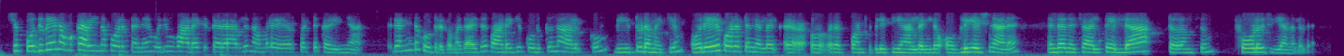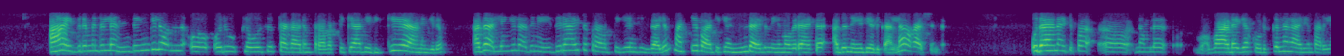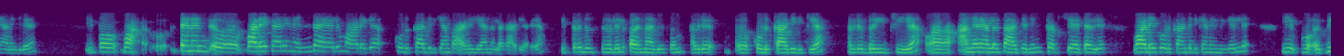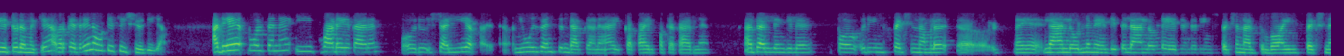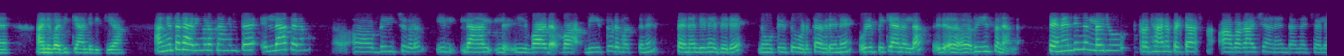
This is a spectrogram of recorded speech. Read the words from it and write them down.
പക്ഷെ പൊതുവേ നമുക്കറിയുന്ന പോലെ തന്നെ ഒരു വാടക കരാറിൽ നമ്മൾ ഏർപ്പെട്ട് കഴിഞ്ഞാൽ രണ്ട് കൂട്ടർക്കും അതായത് വാടകയ്ക്ക് കൊടുക്കുന്ന ആൾക്കും വീട്ടുടമയ്ക്കും ഒരേപോലെ തന്നെയുള്ള റെസ്പോൺസിബിലിറ്റി അല്ലെങ്കിൽ ഒബ്ലിഗേഷൻ ആണ് എന്താന്ന് വെച്ചാൽ അതിലത്തെ എല്ലാ ടേംസും ഫോളോ ചെയ്യാന്നുള്ളത് ആ എഗ്രിമെന്റിൽ എന്തെങ്കിലും ഒന്ന് ഒരു ക്ലോസ് പ്രകാരം പ്രവർത്തിക്കാതിരിക്കുകയാണെങ്കിലും അതല്ലെങ്കിൽ അതിനെതിരായിട്ട് പ്രവർത്തിക്കുകയും ചെയ്താലും മറ്റേ പാർട്ടിക്ക് എന്തായാലും നിയമപരമായിട്ട് അത് നേടിയെടുക്കാനുള്ള അവകാശമുണ്ട്. ഉദാഹരണമായിട്ട് ഇപ്പൊ നമ്മൾ വാടക കൊടുക്കുന്ന കാര്യം പറയുകയാണെങ്കിൽ ഇപ്പോ ടെനന്റ് വാടകക്കാരൻ എന്തായാലും വാടക കൊടുക്കാതിരിക്കാൻ പാടില്ല എന്നുള്ള കാര്യം അറിയാം. ഇത്ര ദിവസത്തിനുള്ളിൽ പതിനാല് ദിവസം അവർ കൊടുക്കാതിരിക്കുക അവർ ബ്രീച്ച് ചെയ്യുക അങ്ങനെയുള്ള സാഹചര്യം തുടർച്ചയായിട്ട് അവർ വാടക കൊടുക്കാണ്ടിരിക്കണമെങ്കിൽ ഈ വീട്ടുടമയ്ക്ക് അവർക്കെതിരെ നോട്ടീസ് ഇഷ്യൂ ചെയ്യാം. അതേപോലെ തന്നെ ഈ വടയക്കാരൻ ഒരു ശല്യ ന്യൂസൻസ് ഉണ്ടാക്കുകയാണ് അയൽപ്പക്കക്കാരന് അതല്ലെങ്കിൽ ഇപ്പോൾ ഒരു ഇൻസ്പെക്ഷൻ നമ്മൾ ലാൻഡ് ലോഡിന് വേണ്ടിയിട്ട് ലാൻഡ് ലോഡിന്റെ ഏജന്റ് ഒരു ഇൻസ്പെക്ഷൻ നടത്തുമ്പോൾ ആ ഇൻസ്പെക്ഷന് അനുവദിക്കാണ്ടിരിക്കുക. അങ്ങനത്തെ കാര്യങ്ങളൊക്കെ അങ്ങനത്തെ എല്ലാതരം ബീച്ചുകളും ഈ ഈ വാട വീട്ടുടമസ്ഥന് ടെനന്റിനെതിരെ നോട്ടീസ് കൊടുത്ത് അവരെ ഒഴിപ്പിക്കാനുള്ള റീസൺ ടെനന്റിനുള്ള ഒരു പ്രധാനപ്പെട്ട അവകാശമാണ് എന്താന്ന് വെച്ചാൽ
